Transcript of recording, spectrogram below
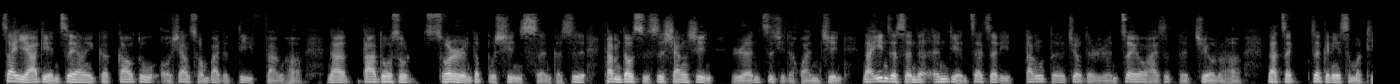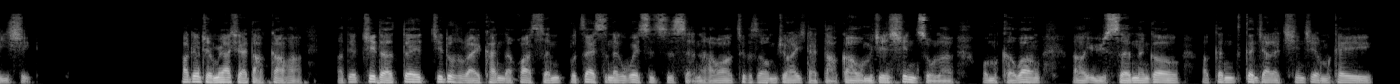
在雅典这样一个高度偶像崇拜的地方，哈，那大多数所有人都不信神，可是他们都只是相信人自己的环境。那因着神的恩典，在这里当得救的人，最后还是得救了，哈。那这这给你什么提醒？好，弟兄姐妹要起来祷告，哈。啊，就记得对基督徒来看的话，神不再是那个卫士之神了，好不好？这个时候我们就要一起来祷告。我们今天信主了，我们渴望啊与神能够啊更更加的亲近，我们可以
